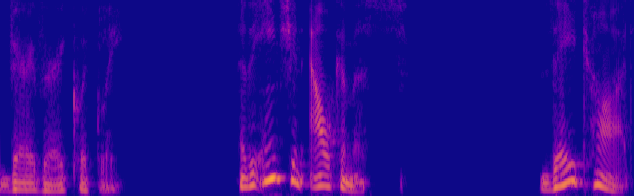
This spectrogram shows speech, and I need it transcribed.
very, very quickly. Now, the ancient alchemists they taught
